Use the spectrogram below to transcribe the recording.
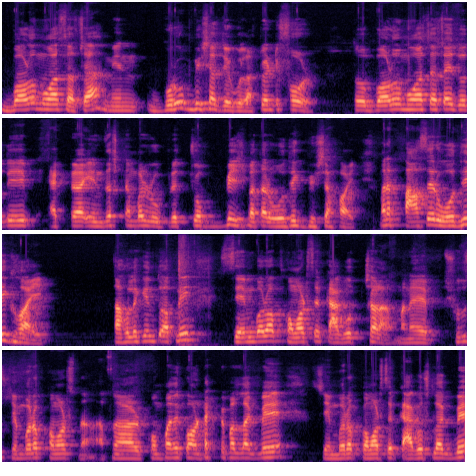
বড় মোয়াচাচা মিন গ্রুপ ভিসা যেগুলা টোয়েন্টি ফোর তো বড় মোয়াচাচায় যদি একটা ইনভেস্ট নাম্বারের উপরে চব্বিশ বা তার অধিক ভিসা হয় মানে পাঁচের অধিক হয়, তাহলে কিন্তু আপনি চেম্বার অফ কমার্সের কাগজ ছাড়া মানে শুধু চেম্বার অফ কমার্স না, আপনার কোম্পানির কন্ট্যাক্ট পেপার লাগবে চেম্বার অফ কমার্সের কাগজ লাগবে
